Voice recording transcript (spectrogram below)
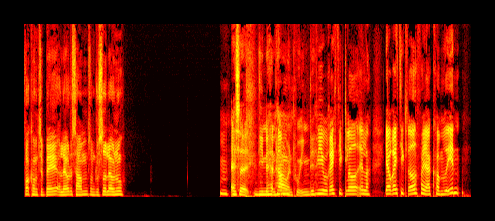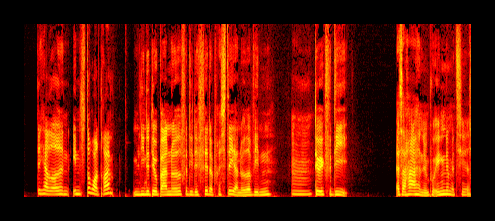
for at komme tilbage og lave det samme, som du sidder og laver nu? Altså, Line, han har Nå, jo men- en pointe. vi er jo rigtig glade, eller jeg er jo rigtig glad for, at jeg er kommet ind. Det har været en, en stor drøm. Line, det er jo bare noget, fordi det er fedt at præstere noget og vinde. Mm. Det er jo ikke fordi... Altså, har han en pointe, Mathias?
